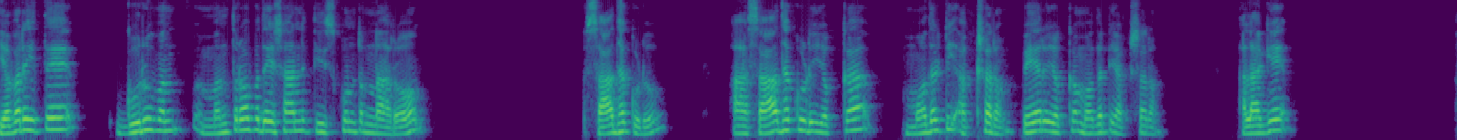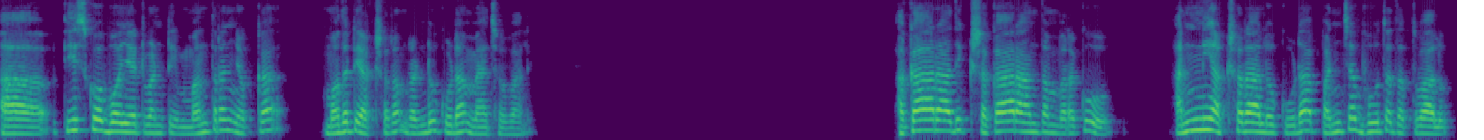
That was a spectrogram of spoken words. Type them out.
ఎవరైతే గురు మంత్రోపదేశాన్ని తీసుకుంటున్నారో సాధకుడు ఆ సాధకుడు యొక్క మొదటి అక్షరం పేరు యొక్క మొదటి అక్షరం. అలాగే ఆ తీసుకోబోయేటువంటి మంత్రం యొక్క మొదటి అక్షరం రెండు కూడా మ్యాచ్ అవ్వాలి. అకారాది క్షకారాంతం వరకు అన్ని అక్షరాలు కూడా పంచభూత తత్వాలు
